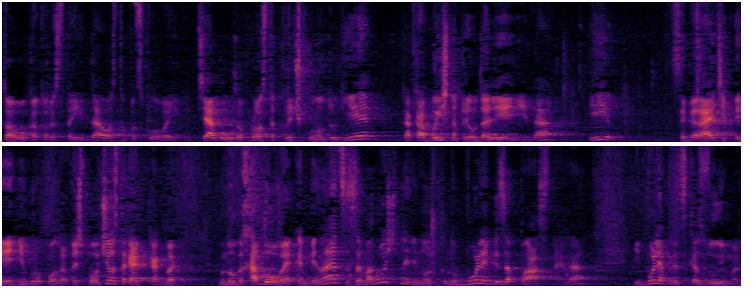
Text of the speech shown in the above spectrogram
того, который стоит да, у вас на подскуловой, тягу уже просто крючку на дуге, как обычно при удалении, да, и собираете переднюю группу назад. То есть получилась такая как бы многоходовая комбинация, замороченная немножко, но более безопасная, да, и более предсказуемая.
